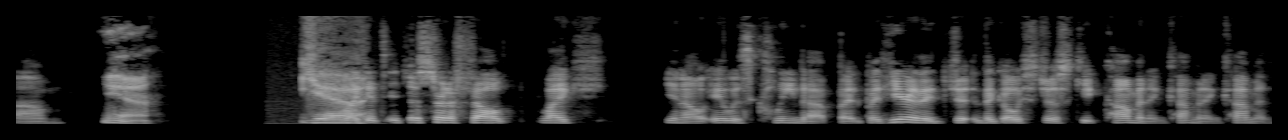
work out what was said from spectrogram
Um Yeah, Yeah, like it it just sort of felt like you know it was cleaned up, but but here the the ghosts just keep coming and coming and coming.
